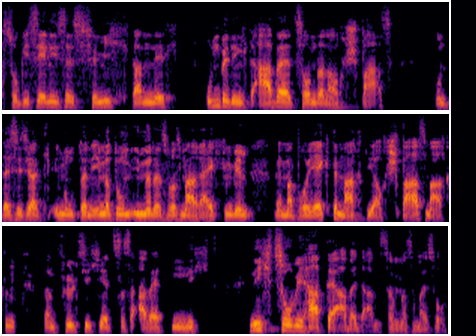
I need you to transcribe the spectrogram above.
So gesehen ist es für mich dann nicht unbedingt Arbeit, sondern auch Spaß. Und das ist ja im Unternehmertum immer das, was man erreichen will. Wenn man Projekte macht, die auch Spaß machen, dann fühlt sich jetzt das Arbeiten nicht, nicht so wie harte Arbeit an, sagen wir es mal so.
